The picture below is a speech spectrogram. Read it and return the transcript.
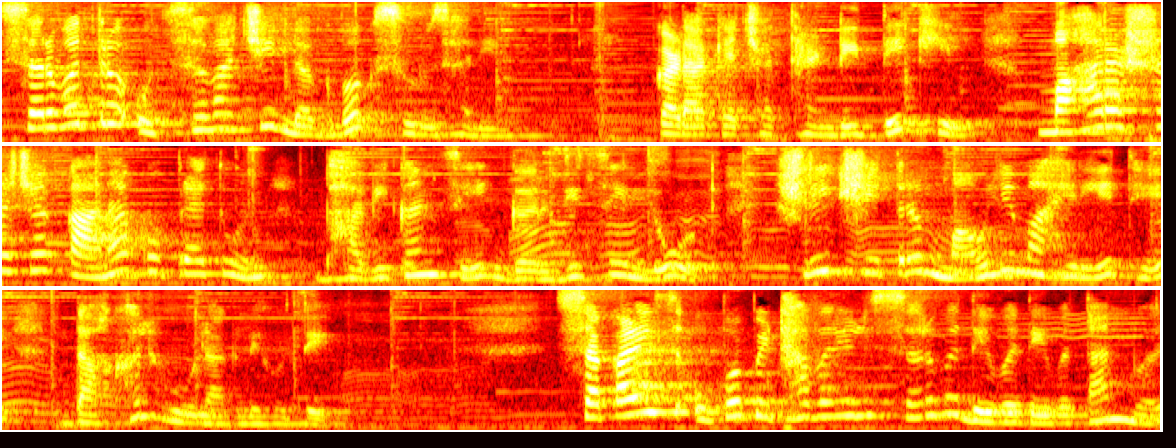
सर्वत्र उत्सवाची लगबग सुरू झाली. कडाक्याच्या थंडीत देखील महाराष्ट्राच्या कानाकोपऱ्यातून भाविकांचे गर्दीचे लोट श्री क्षेत्र माऊली माहेर येथे दाखल होऊ लागले होते. सकाळीच उपपीठावरील सर्व देवदेवतांवर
